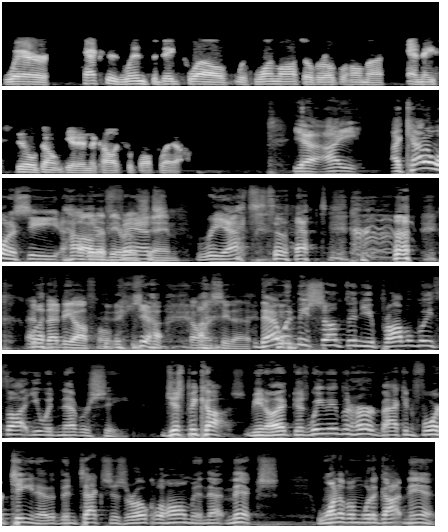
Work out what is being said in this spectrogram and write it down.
where Texas wins the Big 12 with one loss over Oklahoma, and they still don't get in the college football playoff. Yeah, I I kind of want to see how oh, their fans react to that. like, that'd be awful. Yeah, I don't want to see that. That would be something you probably thought you would never see, just because you know, because we've even heard back in fourteen had it been Texas or Oklahoma in that mix, one of them would have gotten in,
